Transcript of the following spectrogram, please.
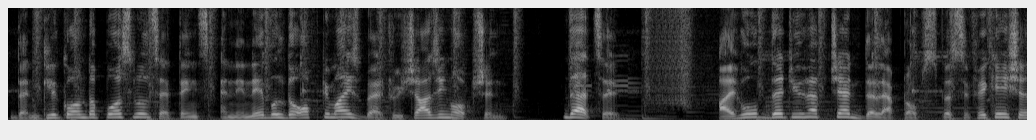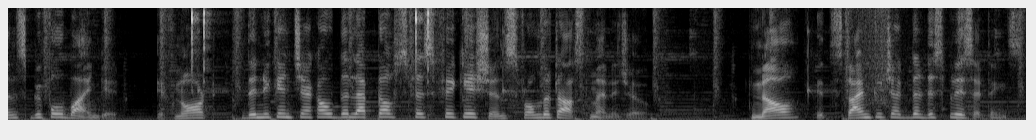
Then click on the personal settings and enable the optimized battery charging option. That's it. I hope that you have checked the laptop specifications before buying it. If not, then you can check out the laptop specifications from the task manager. Now, it's time to check the display settings.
